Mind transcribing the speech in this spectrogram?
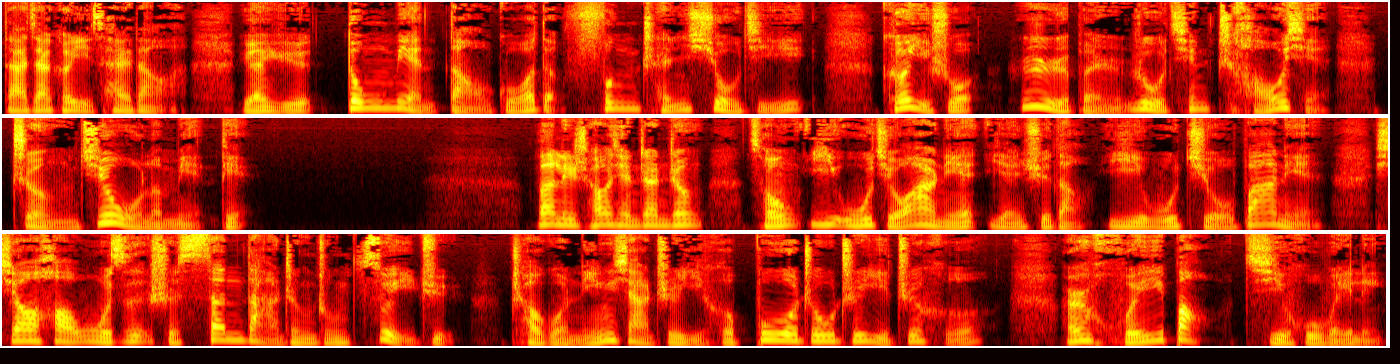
大家可以猜到啊，源于东面岛国的丰臣秀吉。可以说，日本入侵朝鲜，拯救了缅甸。万历朝鲜战争从一五九二年延续到一五九八年，消耗物资是三大征中最巨，超过宁夏之役和播州之役之和，而回报几乎为零。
